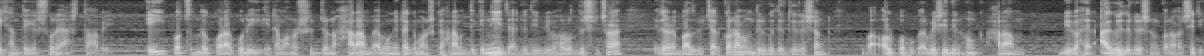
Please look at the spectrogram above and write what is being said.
এখান থেকে সরে আসতে হবে। এই পছন্দ করা করি এটা মানুষের জন্য হারাম এবং এটাকে মানুষকে হারামের দিকে নিয়ে যায়। যদি বিবাহ উদ্দেশ্য ছাড়া এ ধরনের বাজ বিচার করা এবং দীর্ঘদিন রিলেশন বা অল্প হোক আর বেশি দিন হোক হারাম বিবাহের আগে রিলেশন করা হয় সেটি।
